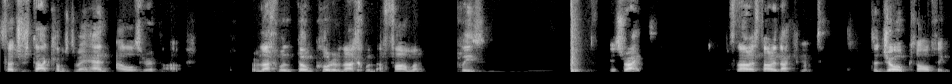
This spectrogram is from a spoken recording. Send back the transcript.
Such a star comes to my hand, I will also rip up. Rav Nachman, don't call Rav Nachman a farmer, please. It's right. It's not, it's not a document. It's a joke, the whole thing.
